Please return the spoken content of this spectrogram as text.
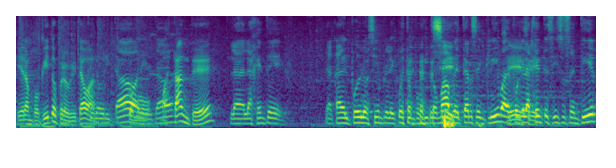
que eran poquitos, pero gritaban. Pero gritaban, como gritaban. Bastante, ¿eh? la, la gente de acá del pueblo siempre le cuesta un poquito Sí. más meterse en clima. Sí, Después que la gente se hizo sentir,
